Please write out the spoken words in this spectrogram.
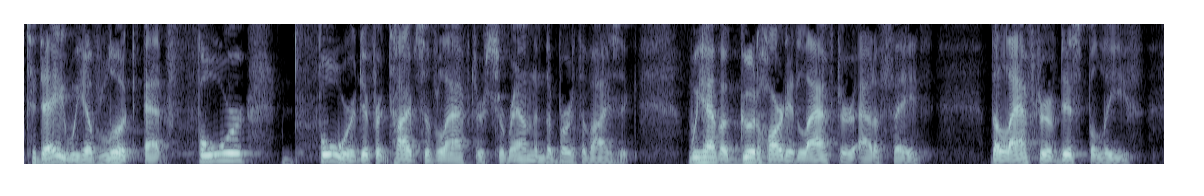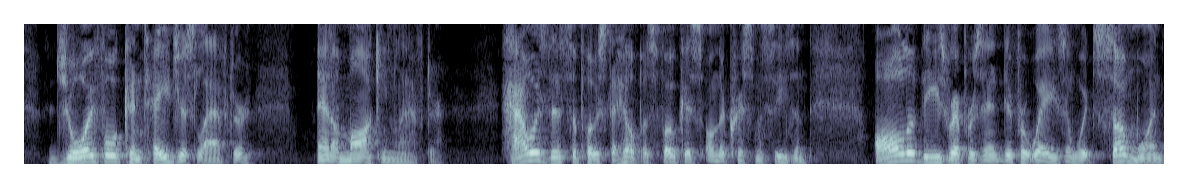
today we have looked at four four different types of laughter surrounding the birth of Isaac. We have a good-hearted laughter out of faith the laughter of disbelief, joyful, contagious laughter, and a mocking laughter. How is this supposed to help us focus on the Christmas season? All of these represent different ways in which someone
